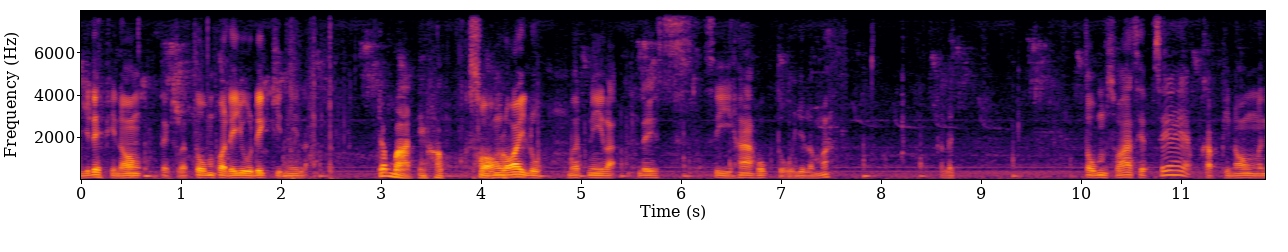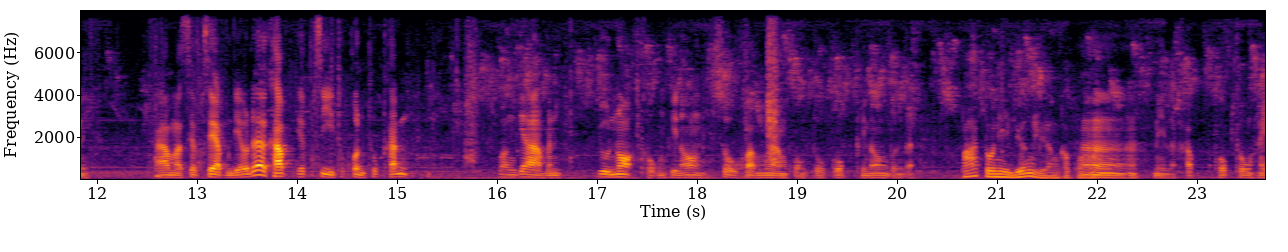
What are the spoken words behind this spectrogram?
อยู่ได้พี่น้อง แต่กระต้มพอได้อยู่ได้กินนี่ละจักบาทนี่ครับสองร้อยลูกเมื่อนี้ละได้สี่ห้าหกตัวอยู่และมะก็เลยต้มสวาแซ่บๆครับพี่น้องมานี่ถ้ามาแซ่บๆเดี๋ยวเด้อครับ FC ทุกคนทุกท่านวางยามันอยู่นอกถงพี่น้องนี่โซ่ความงามของตัวกบพี่น้องเบิ่งกัน ปลาตัวนี้เหลืองเหลืองๆครับพ่ออ่านี่แหละครับ ครบทงให้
